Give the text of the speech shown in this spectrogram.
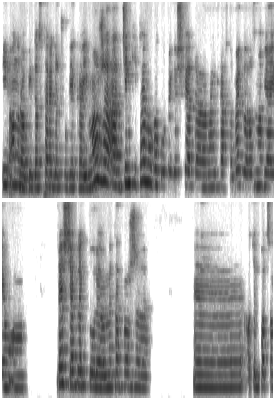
I on robi do starego człowieka i może, a dzięki temu wokół tego świata Minecraftowego rozmawiają o treściach lektury, o metaforze, yy, o tym, po co,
